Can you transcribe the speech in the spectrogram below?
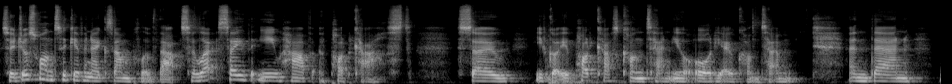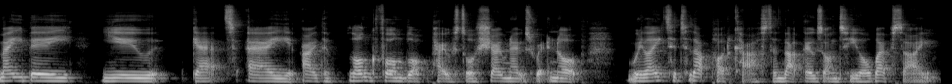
So, just want to give an example of that. So, let's say that you have a podcast. So, you've got your podcast content, your audio content, and then maybe you get a either long form blog post or show notes written up related to that podcast and that goes onto your website.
